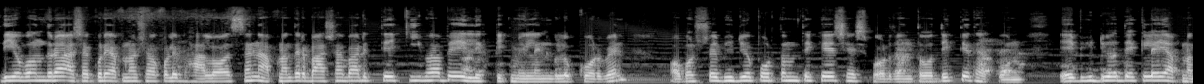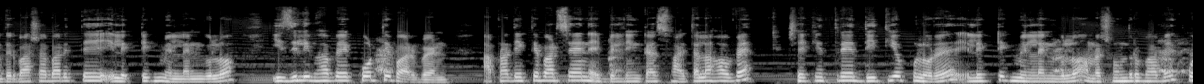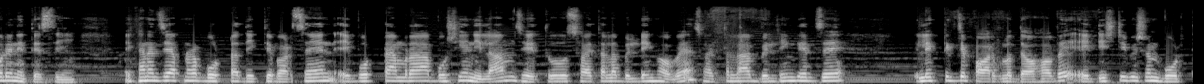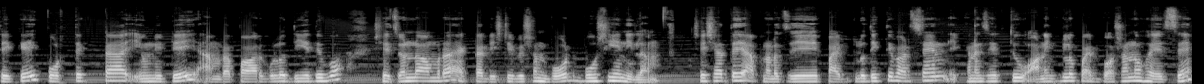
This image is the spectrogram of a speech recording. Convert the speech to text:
প্রিয় বন্ধুরা, আশা করি আপনারা সকলে ভালো আছেন। আপনাদের বাসা বাড়িতে কীভাবে ইলেকট্রিক মেনলাইনগুলো করবেন? অবশ্যই ভিডিও প্রথম থেকে শেষ পর্যন্ত দেখতে থাকুন। এই ভিডিও দেখলেই আপনাদের বাসা বাড়িতে ইলেকট্রিক মেনলাইনগুলো ইজিলি ভাবে করতে পারবেন। আপনারা দেখতে পাচ্ছেন এই বিল্ডিংটা ছয়তলা হবে। সেক্ষেত্রে দ্বিতীয় ফ্লোরে ইলেকট্রিক মেনলাইনগুলো আমরা সুন্দরভাবে করে নিতেছি। এখানে যে আপনারা বোর্ডটা দেখতে পাচ্ছেন এই বোর্ডটা আমরা বসিয়ে নিলাম, যেহেতু ছয়তলা বিল্ডিং হবে। ছয়তলা বিল্ডিং এর যে ইলেকট্রিক যে পাওয়ারগুলো দেওয়া হবে, এই ডিস্ট্রিবিউশন বোর্ড থেকেই প্রত্যেকটা ইউনিটেই আমরা পাওয়ারগুলো দিয়ে দেব। সেজন্য আমরা একটা ডিস্ট্রিবিউশন বোর্ড বসিয়ে নিলাম। সেই সাথে আপনারা যে পাইপগুলো দেখতে পাচ্ছেন এখানে যেহেতু অনেকগুলো পাইপ বসানো হয়েছে,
